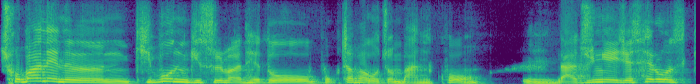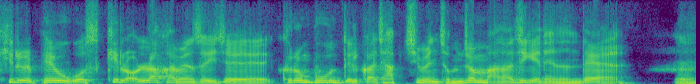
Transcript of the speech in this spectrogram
초반에는 기본 기술만 해도 복잡하고 좀 많고 음. 나중에 이제 새로운 skill을 배우고 skill을 unlock하면서 이제 그런 부분들까지 합치면 점점 많아지게 되는데 네.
